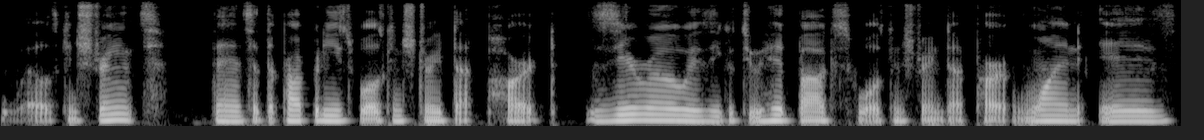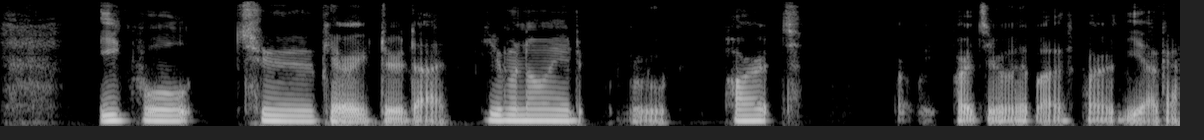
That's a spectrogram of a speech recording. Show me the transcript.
weld constraint. Then set the properties weld constraint dot part zero is equal to hitbox weld constraint dot part one is equal to character dot humanoid root part part, wait, part zero hitbox part yeah okay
